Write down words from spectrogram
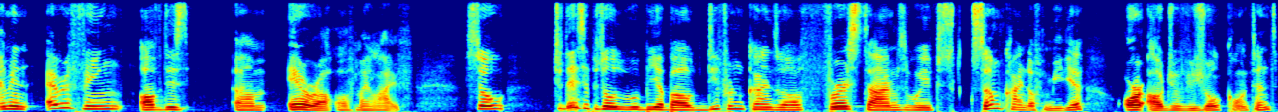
I mean, everything of this um, era of my life. So, today's episode will be about different kinds of first times with some kind of media or audiovisual content,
